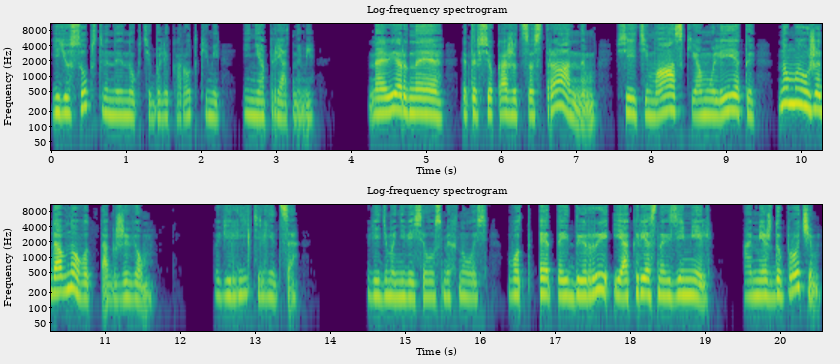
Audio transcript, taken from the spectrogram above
Ее собственные ногти были короткими и неопрятными. «Наверное, это все кажется странным, все эти маски, амулеты, но мы уже давно вот так живем». «Повелительница», — видимо, невесело усмехнулась, «вот этой дыры и окрестных земель, а, между прочим,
